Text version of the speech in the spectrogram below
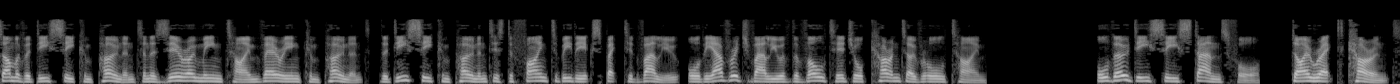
sum of a DC component and a zero mean time varying component. The DC component is defined to be the expected value, or the average value of the voltage or current over all time. Although DC stands for direct current,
